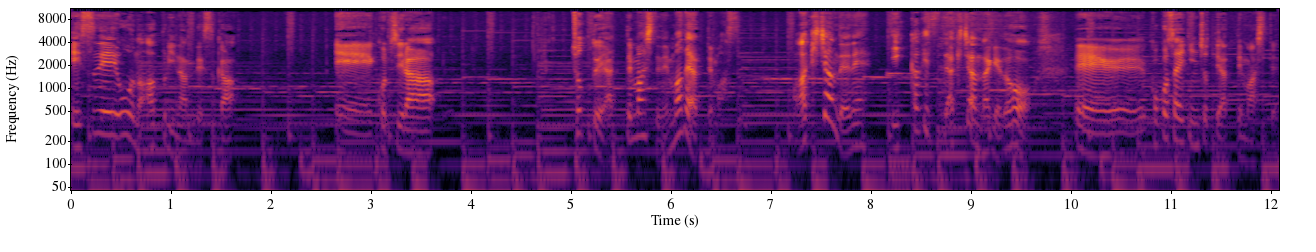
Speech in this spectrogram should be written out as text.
SAO のアプリなんですが、えー、こちら、ちょっとやってましてね、まだやってます。飽きちゃうんだよね。1ヶ月で飽きちゃうんだけど、えー、ここ最近ちょっとやってまして。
